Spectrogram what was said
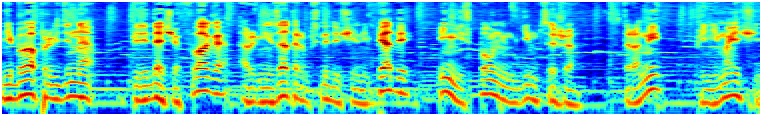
не была проведена передача флага организаторам следующей Олимпиады и не исполнен гимн США, страны, принимающей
